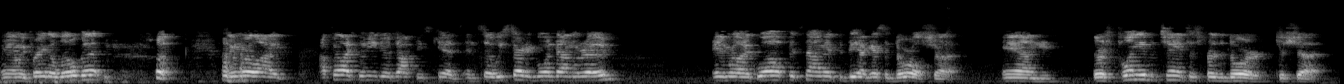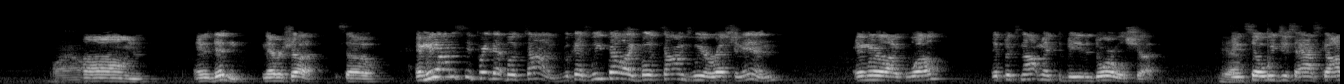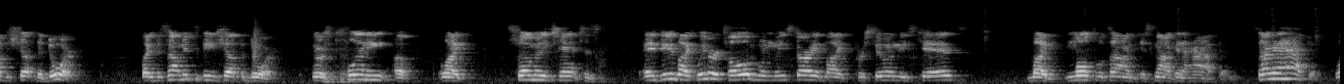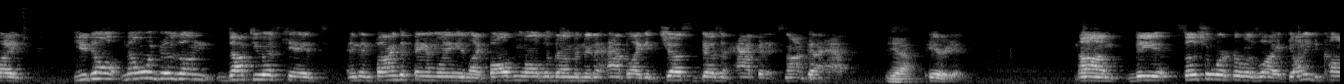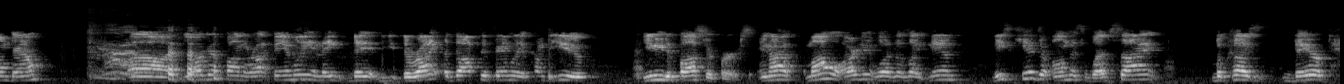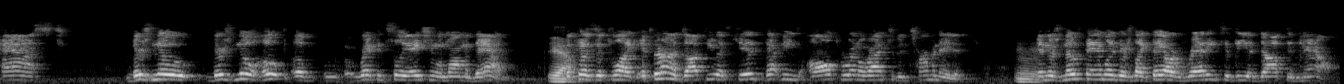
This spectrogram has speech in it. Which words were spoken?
and we prayed a little bit, and we're like, I feel like we need to adopt these kids. And so we started going down the road, and we're like, well, if it's not meant to be, I guess the door will shut. And there's plenty of chances for the door to shut. Wow. Um, and it didn't, never shut. So, and we honestly prayed that both times because we felt like both times we were rushing in, and we were like, well, if it's not meant to be, the door will shut. Yeah. And so we just asked God to shut the door. Like, if it's not meant to be, shut the door. There was Mhm. plenty of, like, so many chances. And dude, like, we were told when we started, like, pursuing these kids, like, multiple times, it's not going to happen. It's not going to happen. Like, you don't, no one goes on Adopt US Kids and then finds a family and, like, falls in love with them and then it happens. Like, it just doesn't happen. It's not going to happen yeah. period. Um, the social worker was like, "Y'all need to calm down. Uh, y'all are gonna find the right family, and they, they, the right adoptive family that come to you, you need to foster first. And I, my whole argument was, I was like, man, these kids are on this website because they're past. There's no, there's no hope of reconciliation with mom and dad. Yeah. Because if like if they're on adopt U.S. kids, that means all parental rights have been terminated Mm. and there's no family. There's like they are ready to be adopted now.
